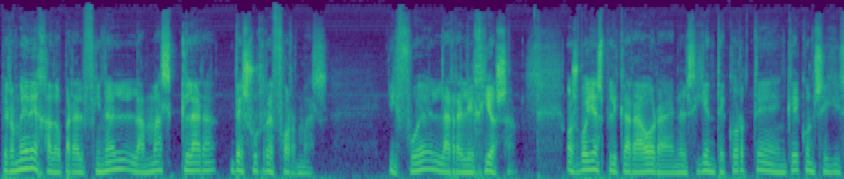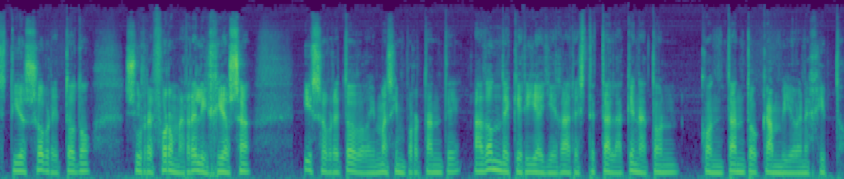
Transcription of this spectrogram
Pero me he dejado para el final la más clara de sus reformas, y fue la religiosa. Os voy a explicar ahora en el siguiente corte en qué consistió sobre todo su reforma religiosa y sobre todo, y más importante, a dónde quería llegar este tal Akenatón con tanto cambio en Egipto.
